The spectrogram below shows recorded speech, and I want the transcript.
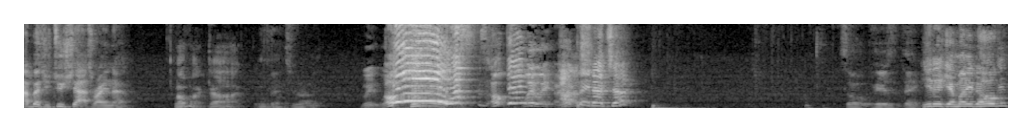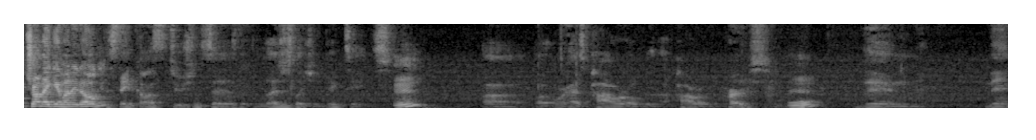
I bet you two shots right now. Oh my God. He bet two hundred. Wait, what? Oh, that's okay. Wait, wait, I I'll pay that check. So here's the thing. He didn't get money to Hogan. Trying to get money to Hogan. The state constitution says that the legislature dictates Mm-hmm. uh, or, or has power over the power of the purse. Mm-hmm. Then, then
